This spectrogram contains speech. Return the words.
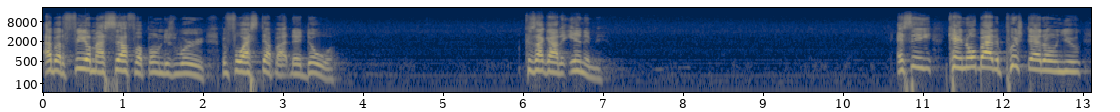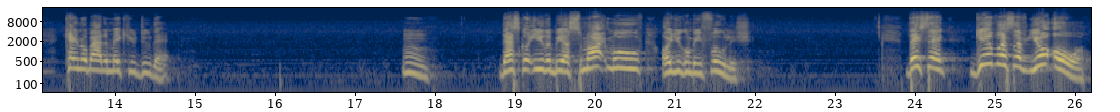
I better fill myself up on this word before I step out that door. Because I got an enemy. And see, can't nobody push that on you. Can't nobody make you do that. Hmm. That's going to either be a smart move or you're going to be foolish. They said, Give us of your oil.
